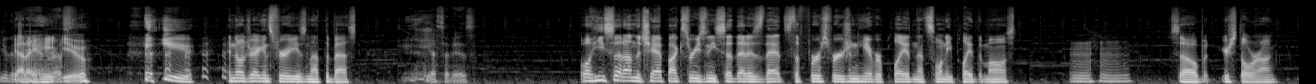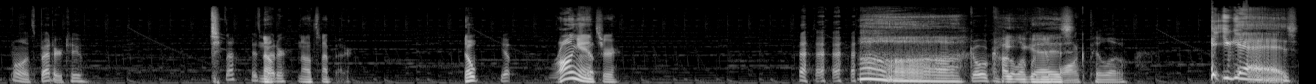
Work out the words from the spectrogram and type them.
God, I hate Rusty. you. hate you. I know Dragon's Fury is not the best. Yes, it is. Well, he said on the chat box the reason he said that is that's the first version he ever played, and that's the one he played the most. Mm-hmm. So, but you're still wrong. Well, it's better too. No, it's no, better. no, it's not better. Nope. Yep. Wrong answer. oh, Go cuddle up with your bonk pillow. Hate you guys.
